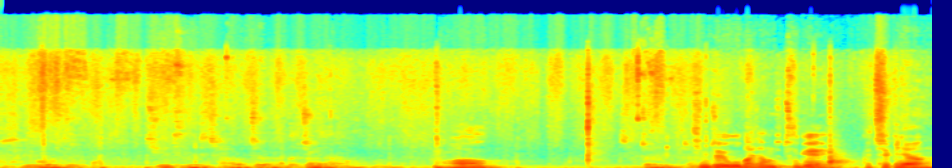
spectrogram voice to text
아, 이거 근데 뒤에 두 문제 잘못 적으면 몇 점이 나가는 거예요? 와우 10점, 6점 심지어 요거 마지막 문제 두 개. 그치 그냥.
